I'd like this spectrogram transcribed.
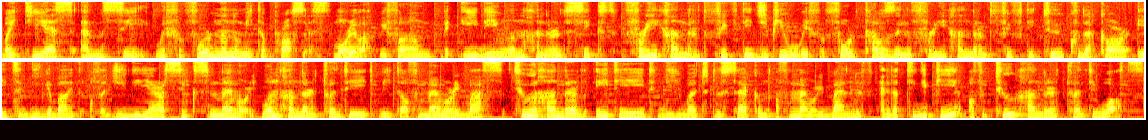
by TSMC with a 4nm process. Moreover, we found the AD106 350 GPU with 4352 CUDA core, 8GB of a GDDR6 memory, 128-bit of memory bus, 288GB to second of memory bandwidth and a TDP of 220 watts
